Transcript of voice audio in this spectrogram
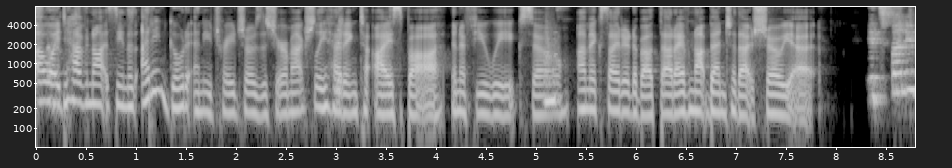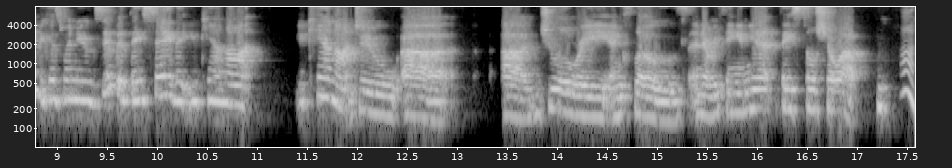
oh, I have not seen this. I didn't go to any trade shows this year. I'm actually heading to iSpa in a few weeks. So mm-hmm. I'm excited about that. I have not been to that show yet. It's funny because when you exhibit, they say that you cannot you cannot do uh, uh, jewelry and clothes and everything, and yet they still show up. Huh.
